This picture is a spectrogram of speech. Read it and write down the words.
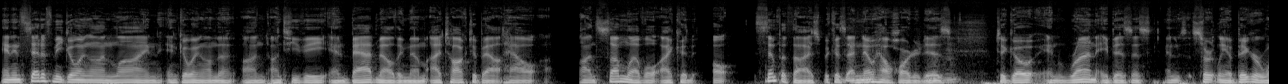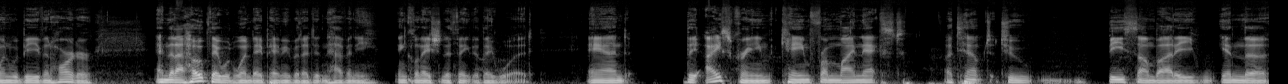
And instead of me going online and going on the on, on TV and bad mouthing them, I talked about how on some level I could uh, sympathize because I know how hard it is to go and run a business, and certainly a bigger one would be even harder. And that I hope they would one day pay me, but I didn't have any inclination to think that they would. And the ice cream came from my next attempt to be somebody in the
